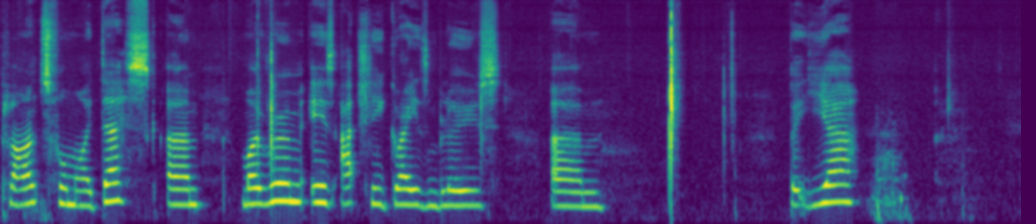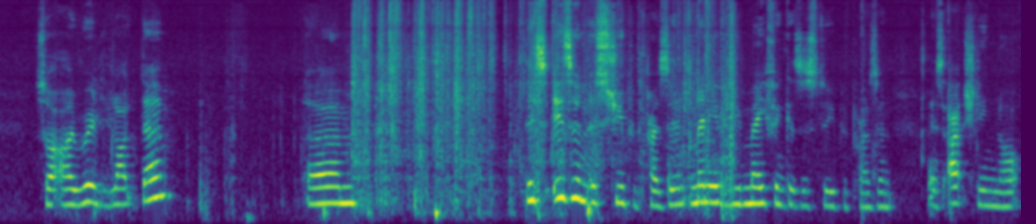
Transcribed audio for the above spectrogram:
plants for my desk. Um, my room is actually greys and blues. Um, but yeah, so I really like them. Um, this isn't a stupid present. Many of you may think it's a stupid present, but it's actually not.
